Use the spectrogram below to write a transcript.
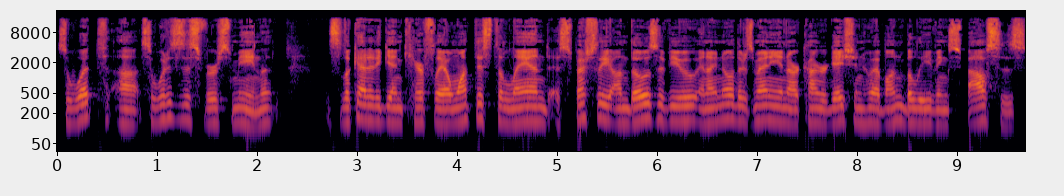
So what, uh, so what does this verse mean? Let, Let's look at it again carefully. I want this to land especially on those of you, and I know there's many in our congregation who have unbelieving spouses,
